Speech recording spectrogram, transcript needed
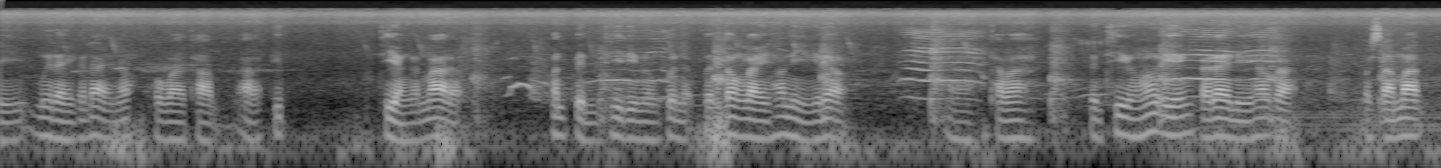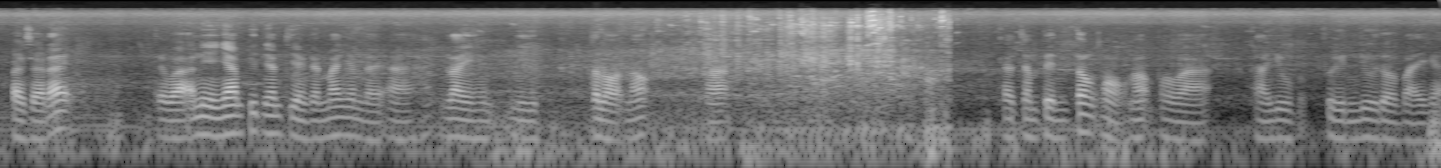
นี้มื้อใดก็ได้เนาะเพราะว่าถ้าอ่าพิษเถียงกันมาแล้วมันเป็นที่ดินของเพิ่นอะเพิ่นต้องไล่เฮาหนีอยู่แล้วอ่าถ้าว่าเป็นที่ของเฮาเองก็ได้นี้เฮาก็บ่สามารถไปใส่ได้ แต่ว่าอันนี้ยามพิษยามเถียงกันมายามใดอ่าไล่หนีตลอดเนาะว่าก็จำเป็นต้องออกเนาะเพราะว่าถ้าอยู่ฝืนอยู่ต่อไปก็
